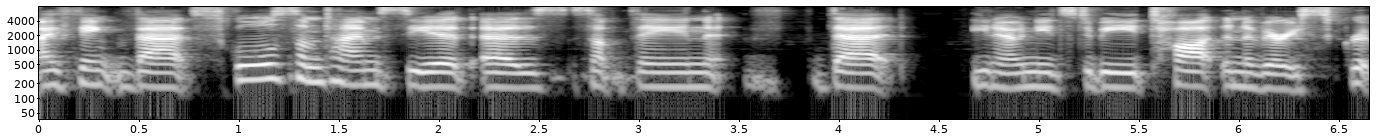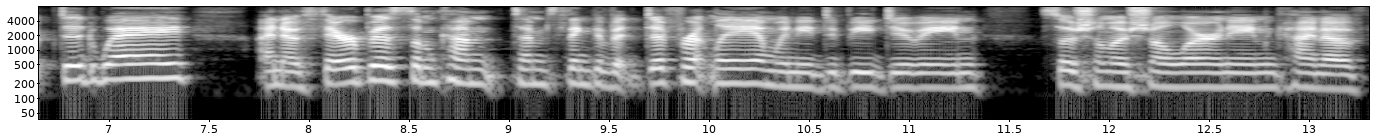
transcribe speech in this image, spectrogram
I think that schools sometimes see it as something that, you know, needs to be taught in a very scripted way. I know therapists sometimes think of it differently and we need to be doing social emotional learning kind of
